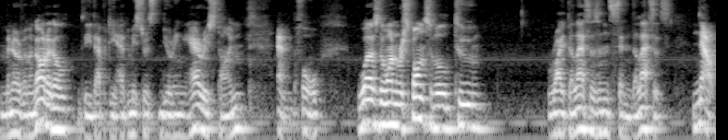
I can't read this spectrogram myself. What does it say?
Minerva McGonagall, the deputy headmistress during Harry's time and before, was the one responsible to write the letters and send the letters. Now,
